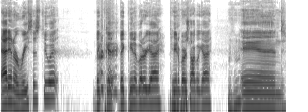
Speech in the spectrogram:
add in a Reese's to it. Big Okay. peanut, big peanut butter guy, peanut butter chocolate guy. Mhm. And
